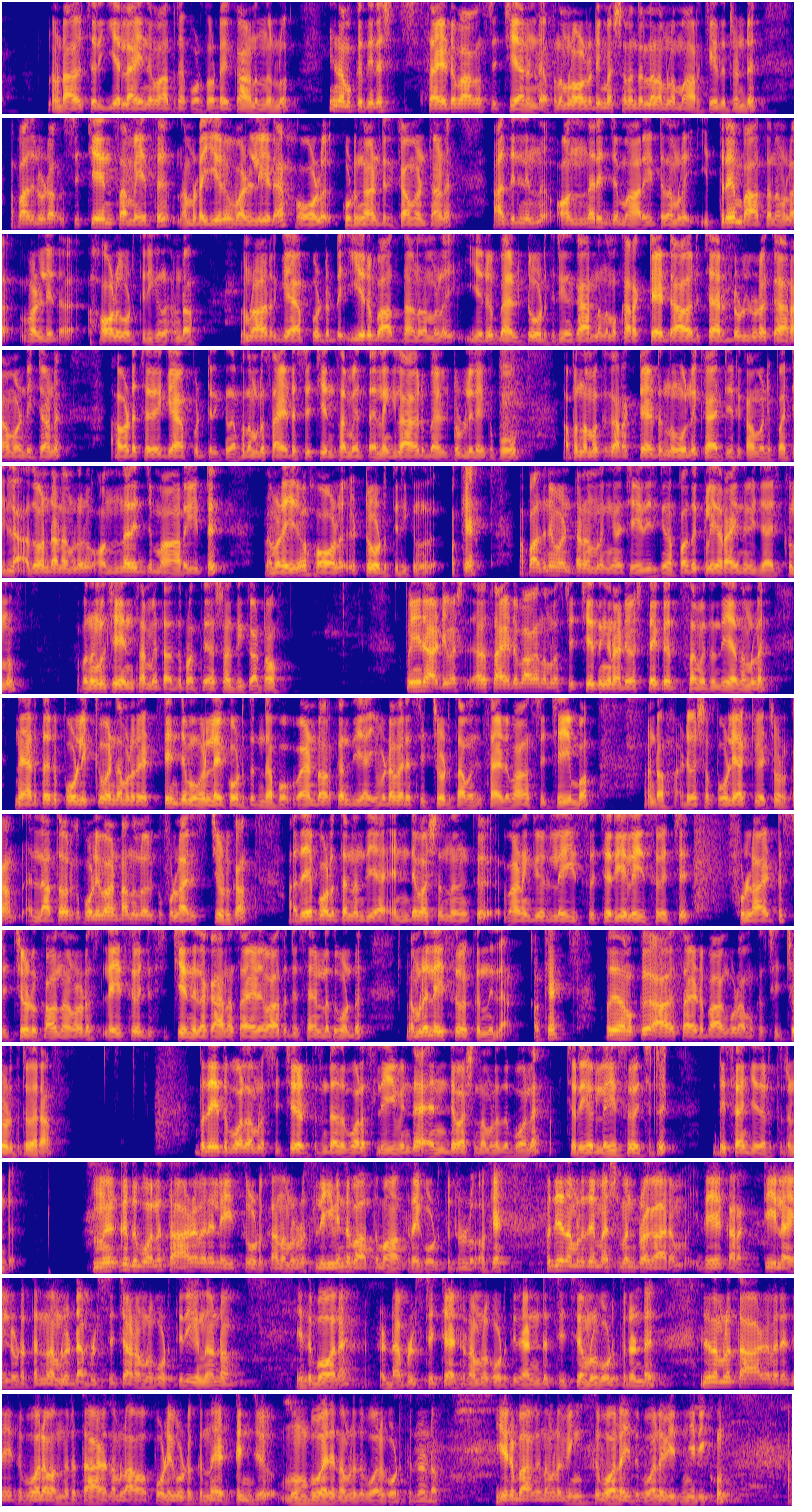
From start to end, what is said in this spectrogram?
നമ്മുടെ ആ ഒരു ചെറിയ ലൈന് മാത്രമേ പുറത്തോട്ടേക്ക് കാണുന്നുള്ളൂ. ഇനി നമുക്ക് ഇതിന്റെ സൈഡ് ഭാഗം സ്റ്റിച്ച് ചെയ്യാനുണ്ട്. അപ്പോൾ നമ്മൾ ഓൾറെഡി മെഷർമെന്റ് എല്ലാം നമ്മൾ മാർക്ക് ചെയ്തിട്ടുണ്ട്. അപ്പോൾ അതിലൂടെ സ്റ്റിച്ച് ചെയ്യുന്ന സമയത്ത് നമ്മുടെ ഈ ഒരു വള്ളിയുടെ ഹോൾ കുടുങ്ങാണ്ടിരിക്കാൻ വേണ്ടിയിട്ടാണ് അതിൽ നിന്ന് ഒന്നര ഇഞ്ച് മാറിയിട്ട് നമ്മൾ ഇത്രയും ഭാഗത്താണ് നമ്മൾ വള്ളിയുടെ ഹോൾ കൊടുത്തിരിക്കുന്നത്. കണ്ടോ? നമ്മൾ ആ ഒരു ഗ്യാപ്പ് ഇട്ടിട്ട് ഈ ഒരു ഭാഗത്താണ് നമ്മൾ ഈ ഒരു ബെൽറ്റ് കൊടുത്തിരിക്കുന്നത്. കാരണം നമുക്ക് കറക്റ്റായിട്ട് ആ ഒരു ചരട് ഉള്ളിലൂടെ കയറാൻ വേണ്ടിയിട്ടാണ് അവിടെ ചെറിയ ഗ്യാപ്പ് ഇട്ടിരിക്കുന്നത്. അപ്പോൾ നമ്മുടെ സൈഡ് സ്റ്റിച്ച് ചെയ്യുന്ന സമയത്ത് അല്ലെങ്കിൽ ആ ഒരു ബെൽറ്റ് ഉള്ളിലേക്ക് പോകും അപ്പോൾ നമുക്ക് കറക്റ്റായിട്ട് നൂൽ കയറ്റിയെടുക്കാൻ വേണ്ടി പറ്റില്ല. അതുകൊണ്ടാണ് നമ്മളൊരു ഒന്നര ഇഞ്ച് മാറിയിട്ട് നമ്മുടെ ഈ ഹോൾ ഇട്ട് കൊടുത്തിരിക്കുന്നത്. ഓക്കെ അപ്പോൾ അതിന് വേണ്ടിയിട്ടാണ് നമ്മളിങ്ങനെ ചെയ്തിരിക്കുന്നത്. അപ്പോൾ അത് ക്ലിയർ ആയി എന്ന് വിചാരിക്കുന്നു. അപ്പോൾ നിങ്ങൾ ചെയ്യുന്ന സമയത്ത് അത് പ്രത്യേകം ശ്രദ്ധിക്കുക കേട്ടോ. അപ്പോൾ ഇതിന്റെ അടിവശ സൈഡ് ഭാഗം നമ്മൾ സ്റ്റിച്ച് ചെയ്ത് ഇങ്ങനെ അടിവശത്തേക്ക് എത്തുന്ന സമയത്ത് എന്ത് ചെയ്യുക നമ്മൾ നേരത്തെ ഒരു പൊളിക്ക് വേണ്ടി നമ്മളൊരു എട്ട് ഇഞ്ച് മുകളിലേക്ക് കൊടുത്തിട്ടുണ്ട്. അപ്പോൾ വേണ്ടവർക്ക് എന്ത് ചെയ്യുക ഇവിടെ വരെ സ്റ്റിച്ച് കൊടുത്താൽ മതി. സൈഡ് ഭാഗം സ്റ്റിച്ച് ചെയ്യുമ്പോൾ കണ്ടോ? അടിവശം പൊളിയാക്കി വെച്ച് കൊടുക്കാം. അല്ലാത്തവർക്ക് പൊളി വേണ്ടാന്നുള്ളവർക്ക് ഫുള്ളായിട്ട് സ്റ്റിച്ച് കൊടുക്കാം. അതേപോലെ തന്നെ എന്ത് ചെയ്യുക എന്റെ വശം നിങ്ങൾക്ക് വേണമെങ്കിൽ ഒരു ലേസ് ചെറിയ ലേസ് വെച്ച് ഫുള്ളായിട്ട് സ്റ്റിച്ച് കൊടുക്കാവുന്ന നമ്മളിവിടെ ലേസ് വെച്ച് സ്റ്റിച്ച് ചെയ്യുന്നില്ല. കാരണം സൈഡ് ഭാഗത്ത് ഡിസൈൻ ഉള്ളത് കൊണ്ട് നമ്മൾ ലേസ് വെക്കുന്നില്ല. ഓക്കെ അപ്പോൾ ഇത് നമുക്ക് ആ സൈഡ് ഭാഗം കൂടെ നമുക്ക് സ്റ്റിച്ച് കൊടുത്തിട്ട് വരാം. അപ്പോൾ ഇത് ഇതുപോലെ നമ്മൾ സ്റ്റിച്ച് ചെയ്തെടുത്തിട്ടുണ്ട്. അതുപോലെ സ്ലീവിന്റെ എൻഡ് വശം നമ്മളിതുപോലെ ചെറിയൊരു ലേസ് വെച്ചിട്ട് ഡിസൈൻ ചെയ്തെടുത്തിട്ടുണ്ട്. നിങ്ങൾക്ക് ഇതുപോലെ താഴെ വരെ ലേസ് കൊടുക്കാം. നമ്മളിവിടെ സ്ലീവിന്റെ ഭാഗത്ത് മാത്രമേ കൊടുത്തിട്ടുള്ളൂ. ഓക്കെ അപ്പോൾ ഇതേ നമ്മളിത് മെഷർമെന്റ് പ്രകാരം ഇതേ കറക്റ്റ് ഈ ലൈനിലൂടെ തന്നെ നമ്മൾ ഡബിൾ സ്റ്റിച്ചാണ് നമ്മൾ കൊടുത്തിരിക്കുന്നത് കേട്ടോ ഇതുപോലെ ഡബിൾ സ്റ്റിച്ച് നമ്മൾ കൊടുത്തി രണ്ട് സ്റ്റിച്ച് നമ്മൾ കൊടുത്തിട്ടുണ്ട്. ഇത് നമ്മൾ താഴെ വരെ ഇതുപോലെ വന്നിട്ട് താഴെ നമ്മൾ ആ പൊളി കൊടുക്കുന്ന എട്ട് ഇഞ്ച് മുമ്പ് വരെ നമ്മൾ ഇതുപോലെ കൊടുത്തിട്ടുണ്ടോ ഈ ഒരു ഭാഗം നമ്മൾ വിങ്സ് പോലെ ഇതുപോലെ വിരിഞ്ഞിരിക്കും.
